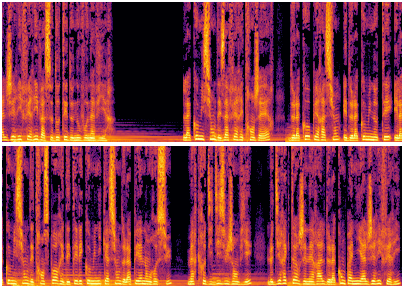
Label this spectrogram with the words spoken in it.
Algérie Ferry va se doter de nouveaux navires. La Commission des Affaires étrangères, de la coopération et de la communauté et la Commission des transports et des télécommunications de l'APN ont reçu, mercredi 18 janvier, le directeur général de la compagnie Algérie Ferry,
